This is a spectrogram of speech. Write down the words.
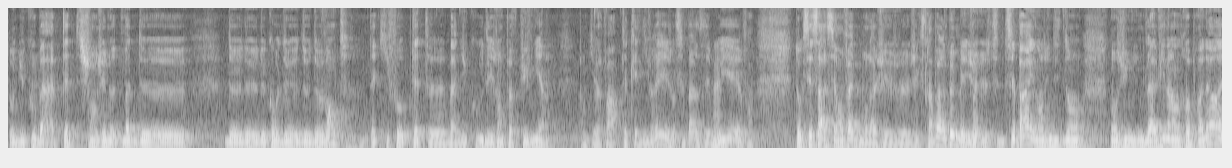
Donc, du coup, bah, peut-être changer notre mode de, de, de, de vente. Peut-être qu'il faut, peut-être, euh, bah, du coup, les gens peuvent plus venir. Donc il va falloir peut-être les livrer, je ne sais pas, c'est brouillé. Enfin. Donc c'est ça, c'est en fait, bon là j'extrapole un peu, mais c'est pareil, dans, une, dans, dans une, la vie d'un entrepreneur,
